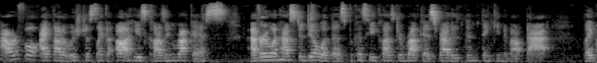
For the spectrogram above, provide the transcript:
powerful. I thought it was just like, oh, he's causing ruckus. Everyone has to deal with this because he caused a ruckus, rather than thinking about that, like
